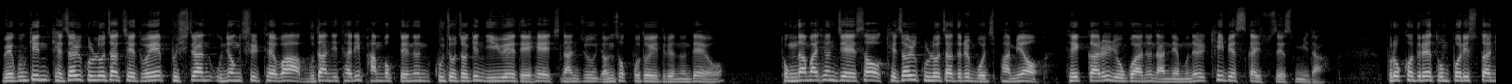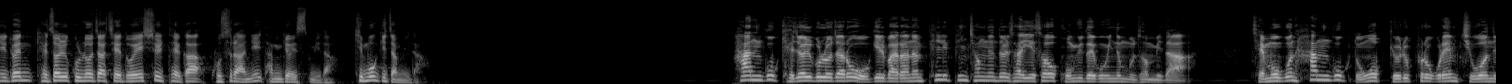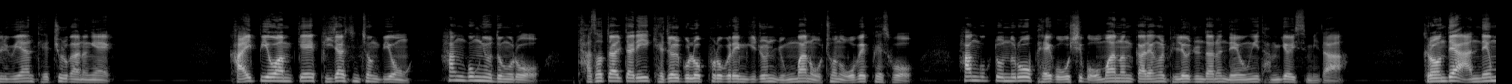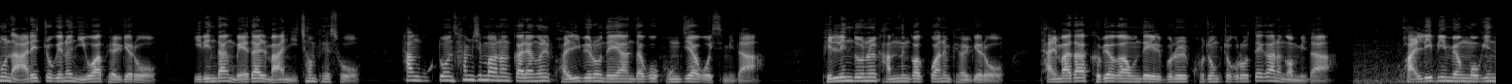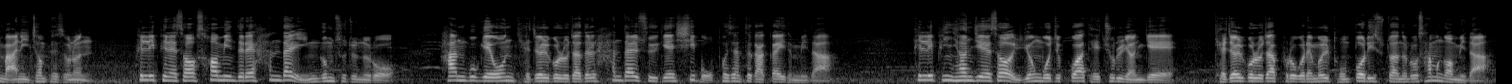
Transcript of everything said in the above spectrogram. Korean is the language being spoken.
외국인 계절 근로자 제도의 부실한 운영 실태와 무단 이탈이 반복되는 구조적인 이유에 대해 지난주 연속 보도해 드렸는데요. 동남아 현지에서 계절 근로자들을 모집하며 대가를 요구하는 안내문을 KBS가 입수했습니다. 브로커들의 돈벌이 수단이 된 계절 근로자 제도의 실태가 고스란히 담겨 있습니다. 김호 기자입니다. 한국 계절 근로자로 오길 바라는 필리핀 청년들 사이에서 공유되고 있는 문서입니다. 제목은 한국 농업 교류 프로그램 지원을 위한 대출 가능액. 가입비와 함께 비자 신청 비용, 항공료 등으로 5달짜리 계절 근로 프로그램 기준 6만 5,500페소, 한국 돈으로 155만 원 가량을 빌려준다는 내용이 담겨 있습니다. 그런데 안내문 아래쪽에는 이와 별개로 1인당 매달 12,000페소, 한국 돈 30만 원 가량을 관리비로 내야 한다고 공지하고 있습니다. 빌린 돈을 갚는 것과는 별개로 달마다 급여 가운데 일부를 고정적으로 떼가는 겁니다. 관리비 명목인 12,000페소는 필리핀에서 서민들의 한 달 임금 수준으로 한국에 온 계절 근로자들 한 달 수익의 15% 가까이 듭니다. 필리핀 현지에서 일용 모집과 대출을 연계해 계절 근로자 프로그램을 돈벌이 수단으로 삼은 겁니다.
